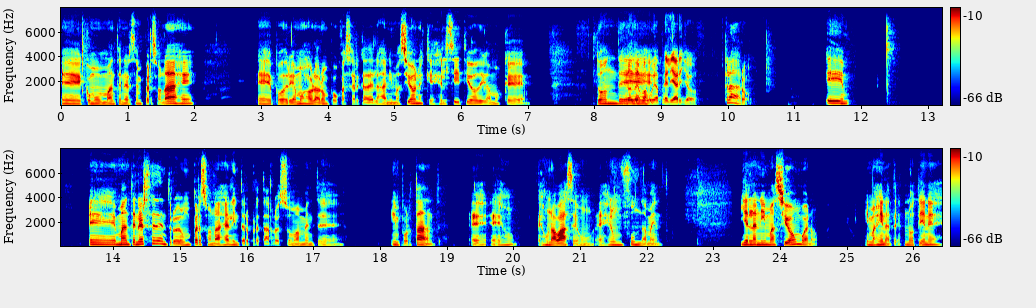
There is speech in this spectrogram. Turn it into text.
eh, como mantenerse en personaje, eh, podríamos hablar un poco acerca de las animaciones, que es el sitio, digamos que, donde... ¿Dónde más voy a pelear yo? Claro. Eh, mantenerse dentro de un personaje al interpretarlo es sumamente importante. Es, una base, es un, es un, fundamento. Y en la animación, bueno, imagínate, no tienes,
